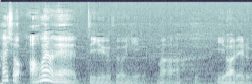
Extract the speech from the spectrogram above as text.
大将、アホやねっていう風に、まあ、言われる。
